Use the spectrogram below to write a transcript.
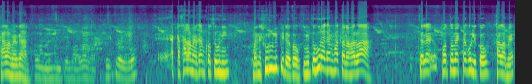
সালামের গান একটা সালামের গান করছ উনি। মানে শুরু লিপিটা কও তুমি তো হুরা গান ফাতা না হারবা? তাহলে প্রথম একটা গুলি কও সালামের।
